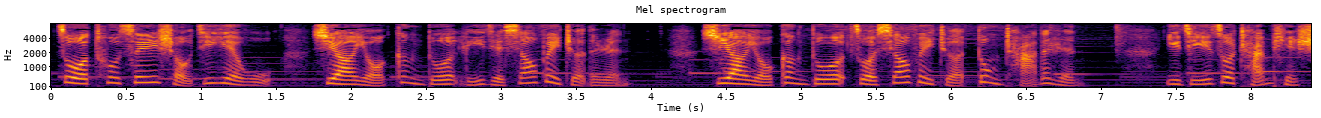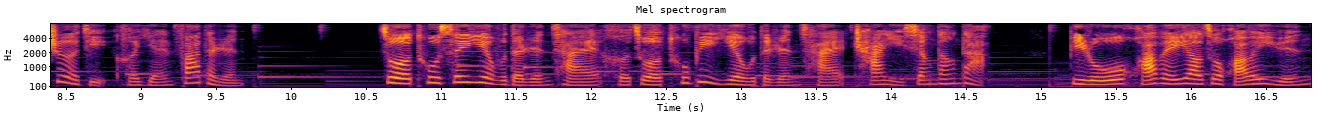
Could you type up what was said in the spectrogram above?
做 to C 手机业务，需要有更多理解消费者的人。需要有更多做消费者洞察的人，以及做产品设计和研发的人。做 to C 业务的人才和做 to B 业务的人才差异相当大。比如华为要做华为云、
